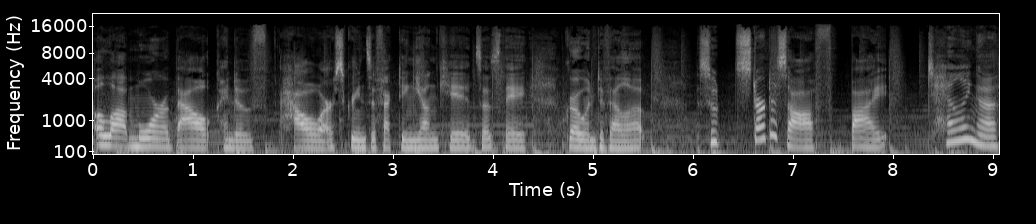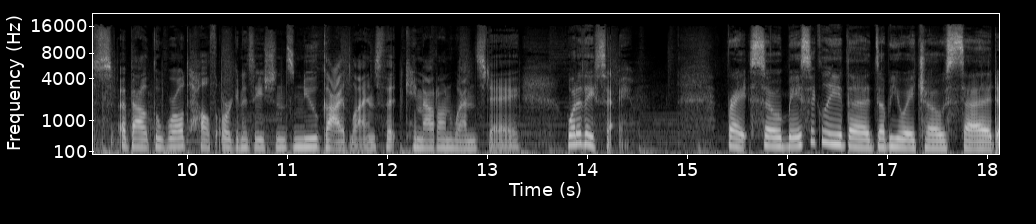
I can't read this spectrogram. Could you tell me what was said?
a lot more about kind of how our screens affecting young kids as they grow and develop. So, start us off by telling us about the World Health Organization's new guidelines that came out on Wednesday. What do they say? Right. So basically, the WHO said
